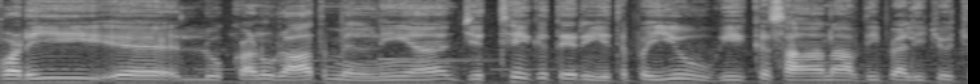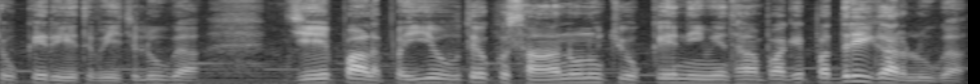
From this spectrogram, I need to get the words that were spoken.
ਬੜੀ ਲੋਕਾਂ ਨੂੰ ਰਾਹਤ ਮਿਲਣੀ ਆ। ਜਿੱਥੇ ਕਿਤੇ ਰੇਤ ਪਈ ਹੋਊਗੀ ਕਿਸਾਨ ਆਪਦੀ ਪੈਲੀ ਚੋਂ ਚੁੱਕ ਕੇ ਰੇਤ ਵੇਚ ਲੂਗਾ। ਜੇ ਭਲ ਪਈ ਹੋਊ ਤੇ ਕਿਸਾਨ ਉਹਨੂੰ ਚੁੱਕ ਕੇ ਨੀਵੇਂ ਥਾਂ ਪਾ ਕੇ ਪੱਧਰੀ ਕਰ ਲੂਗਾ।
